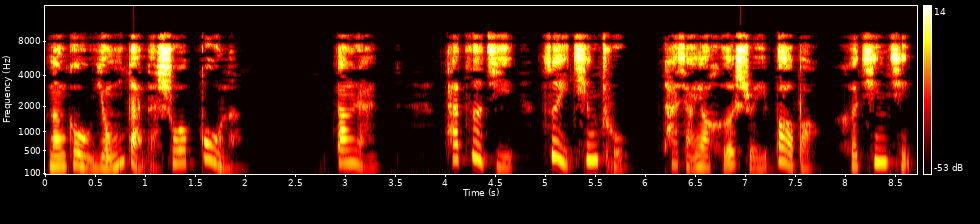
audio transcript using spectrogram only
能够勇敢的说不了。当然，他自己最清楚，他想要和谁抱抱。和亲亲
